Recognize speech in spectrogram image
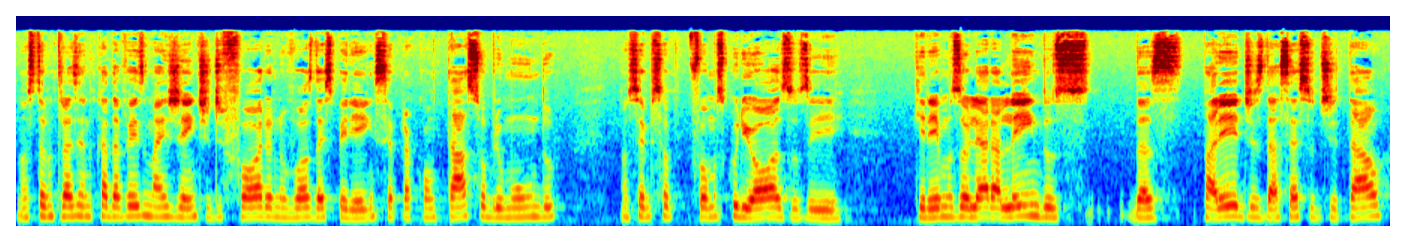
Nós estamos trazendo cada vez mais gente de fora no Voz da Experiência para contar sobre o mundo. Nós sempre fomos curiosos e queremos olhar além dos, das paredes da acesso digital.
